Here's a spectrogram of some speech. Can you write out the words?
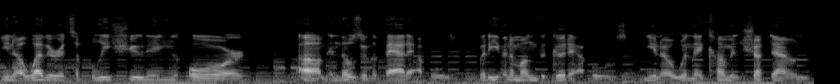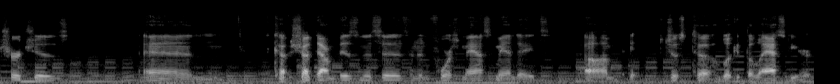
you know, whether it's a police shooting or, um, and those are the bad apples. But even among the good apples, you know, when they come and shut down churches and cut, shut down businesses and enforce mask mandates, um, just to look at the last year.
